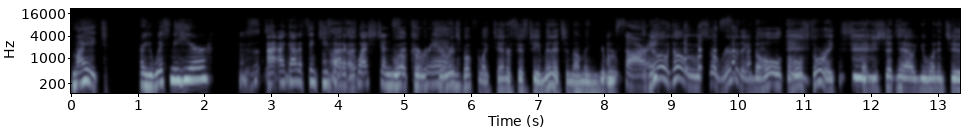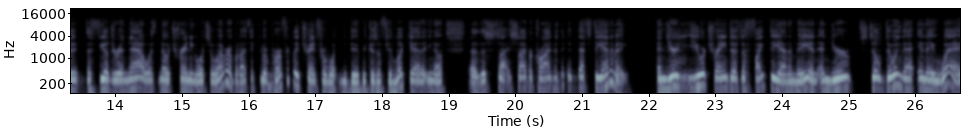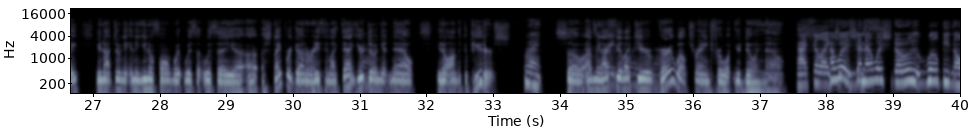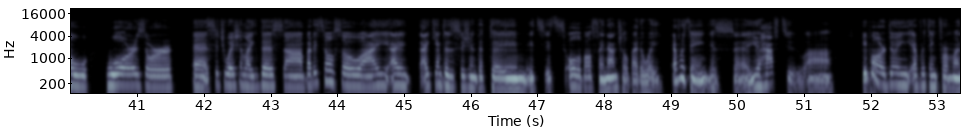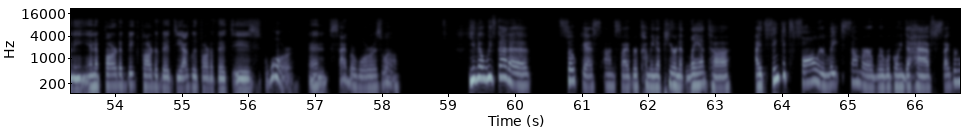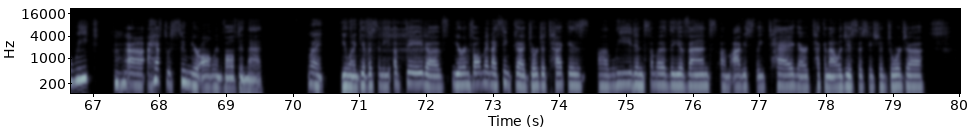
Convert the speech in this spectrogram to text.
Mike, are you with me here? I, I got to think you've got a I, question I, well, for Karin. Karin spoke for like ten or fifteen minutes, and I mean, you I'm sorry. No, no, it was so riveting the whole the whole story. And you said how you went into the field you're in now with no training whatsoever, but I think you were mm. perfectly trained for what you do because if you look at it, you know, uh, the cyber crimes that's the enemy and you're yeah. you were trained to, to fight the enemy and, and you're still doing that in a way you're not doing it in a uniform with with, with a, a, a sniper gun or anything like that you're yeah. doing it now you know on the computers right so That's i mean i feel point, like you're yeah. very well trained for what you're doing now i feel like i wish and i wish there will be no wars or a situation like this. Uh, but it's also I, I I came to the decision that um, it's it's all about financial. By the way, everything is uh, you have to uh, people are doing everything for money. And a part, a big part of it, the ugly part of it is war and cyber war as well. You know, we've got a focus on cyber coming up here in Atlanta. I think it's fall or late summer where we're going to have Cyber Week. Mm-hmm. Uh, I have to assume you're all involved in that. Right. You want to give us any update of your involvement? I think uh, Georgia Tech is uh, lead in some of the events. Um, obviously, TAG, our Technology Association of Georgia,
